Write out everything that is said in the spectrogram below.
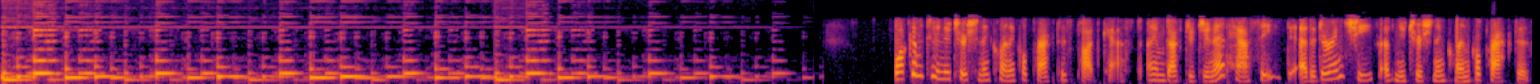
Welcome to Nutrition and Clinical Practice podcast. I am Dr. Jeanette Hasse, the editor in chief of Nutrition and Clinical Practice.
